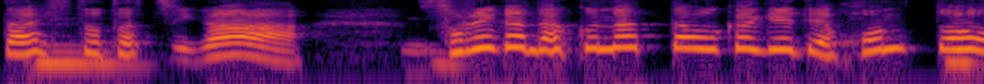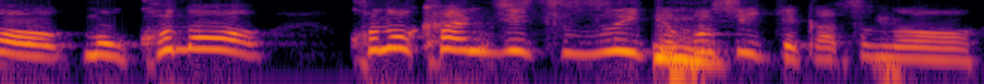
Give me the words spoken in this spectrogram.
た人たちが、うんそれがなくなったおかげで、本当、もうこの、この感じ続いてほしいっていうか、その、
